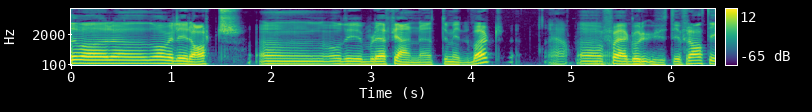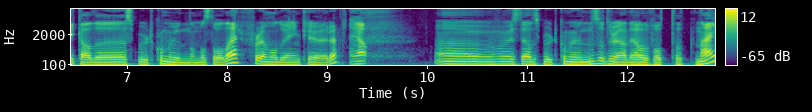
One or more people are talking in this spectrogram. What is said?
det var, det var veldig rart. og de ble fjernet umiddelbart. Ja. Eh, for jeg går ut ifra at de ikke hadde spurt kommunen om å stå der, for det må du egentlig gjøre. Ja. Uh, for hvis de hadde spurt kommunen, så tror jeg de hadde fått et nei.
